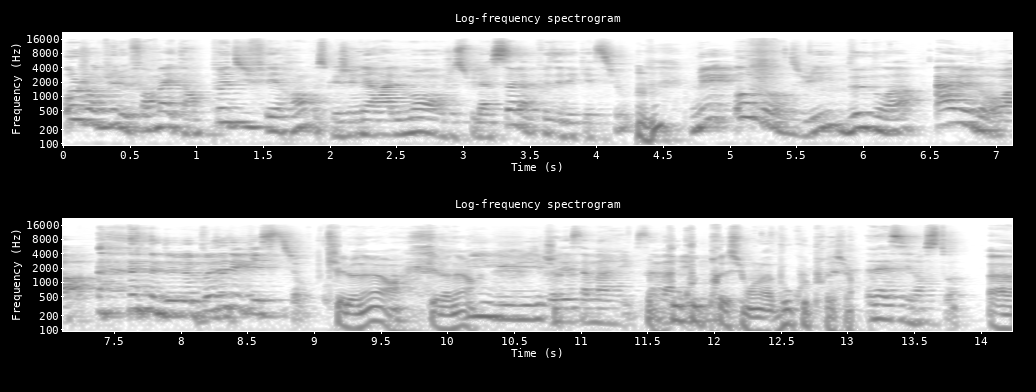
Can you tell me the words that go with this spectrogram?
Aujourd'hui, le format est un peu différent parce que généralement, je suis la seule à poser des questions. Mhm. Mais aujourd'hui, Benoît a le droit de me poser des questions. Quel honneur, quel honneur. Oui, oui, oui, ça m'arrive. Beaucoup de pression là, beaucoup de pression. Vas-y, lance-toi. Euh,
